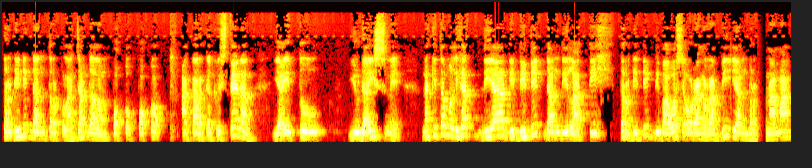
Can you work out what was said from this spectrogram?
terdidik dan terpelajar dalam pokok-pokok akar kekristenan, yaitu Yudaisme. Nah, kita melihat dia dididik dan dilatih, terdidik di bawah seorang rabi yang bernama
